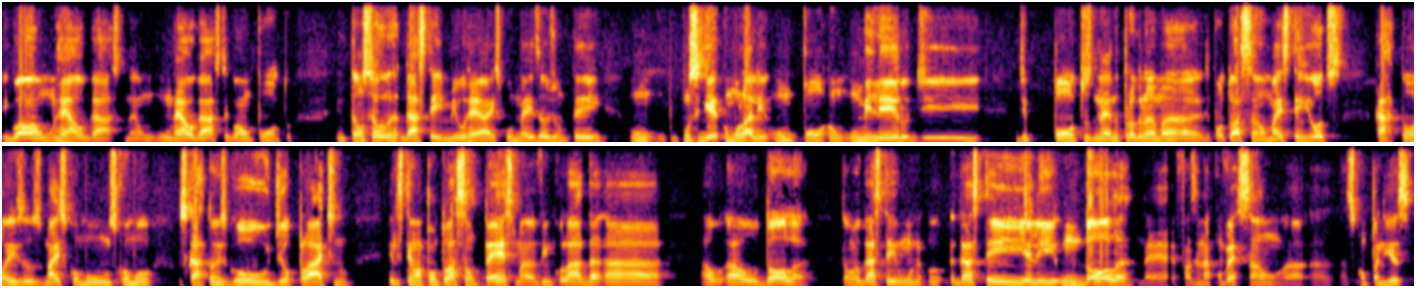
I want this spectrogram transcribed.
igual a um real gasto, né? Um, um, real gasto igual a um ponto. Então, se eu gastei mil reais por mês, eu juntei um, consegui acumular ali um, um, um milheiro de, de pontos né, no programa de pontuação. Mas tem outros cartões, os mais comuns, como os cartões Gold ou Platinum, eles têm uma pontuação péssima vinculada a ao, ao dólar. Então eu gastei um, gastei ali um dólar, né, fazendo a conversão, a, a, as companhias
